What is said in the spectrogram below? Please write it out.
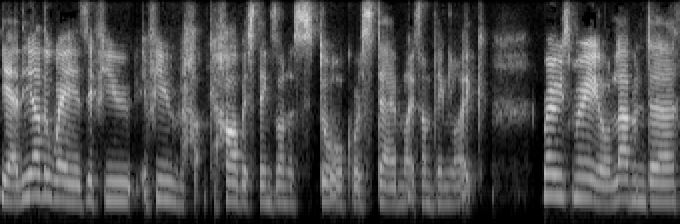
yeah the other way is if you if you harvest things on a stalk or a stem like something like rosemary or lavender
